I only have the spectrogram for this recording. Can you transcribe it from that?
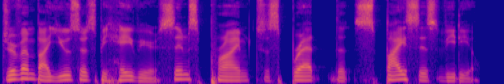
driven by users' behavior seems primed to spread the spiciest video.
